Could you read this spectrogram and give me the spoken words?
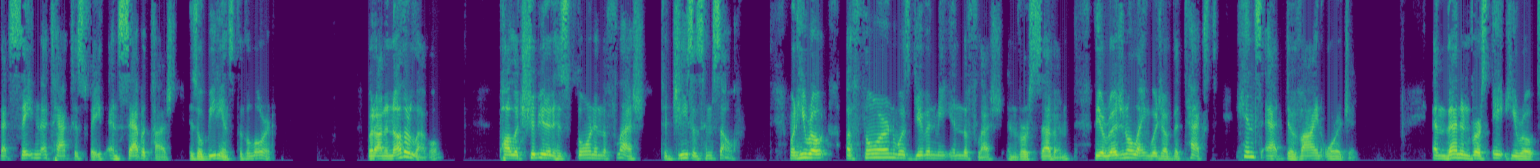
that Satan attacked his faith and sabotaged his obedience to the Lord. But on another level, Paul attributed his thorn in the flesh to Jesus himself. When he wrote, A thorn was given me in the flesh, in verse 7, the original language of the text hints at divine origin. And then in verse 8, he wrote,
